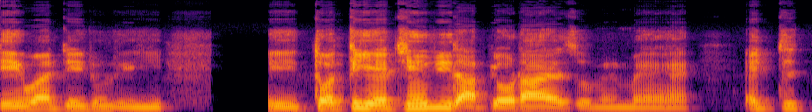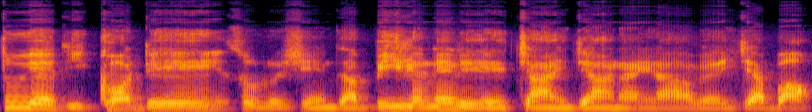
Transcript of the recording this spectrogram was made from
day 1 day 2ဒီဒီတော့တရချင်းစီလာပြောထားရဲဆိုပေမဲ့အဲ့သူရဲ့ဒီ god day ဆိုလို့ရှိရင်ဒါ billion နဲ့တွေကြာရင်ကြာနိုင်တာပဲရပ်ပေါင်း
